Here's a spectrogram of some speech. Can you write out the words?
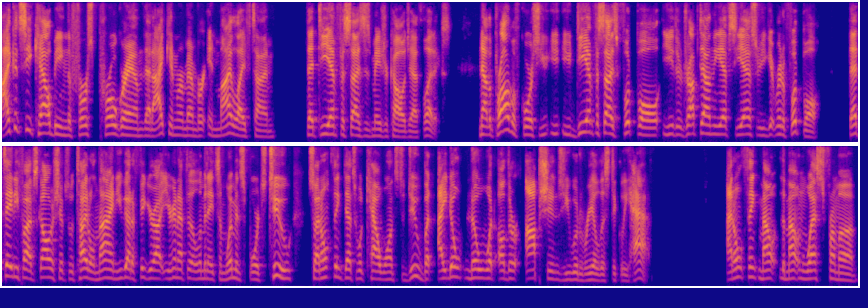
I could see Cal being the first program that I can remember in my lifetime that de-emphasizes major college athletics. Now, the problem, of course, you, you, you de-emphasize football, you either drop down the FCS or you get rid of football. That's 85 scholarships with Title IX. You got to figure out you're going to have to eliminate some women's sports too. So I don't think that's what Cal wants to do, but I don't know what other options you would realistically have. I don't think Mount the Mountain West from a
